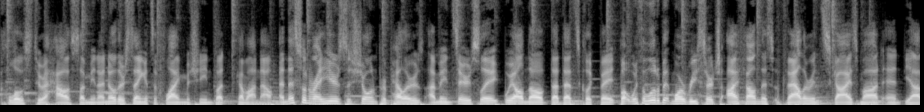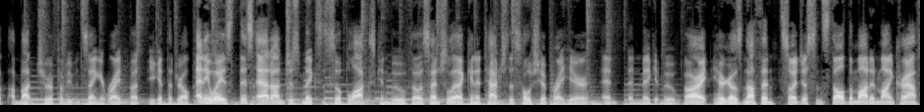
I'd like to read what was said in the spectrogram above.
close to a house. I mean, I know they're saying it's a flying machine, but come on now. And this one right here is just showing propellers. I mean, seriously, we all know that that's clickbait. But with a little bit more research, I found this Valkyrien Skies mod, and yeah, I'm not sure if I'm even saying it right, but you get the drill. Anyways, this add-on just makes it so blocks can move. So essentially, I can attach this whole ship right here and and make it move. All right, here goes nothing. So I just installed the mod in Minecraft.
